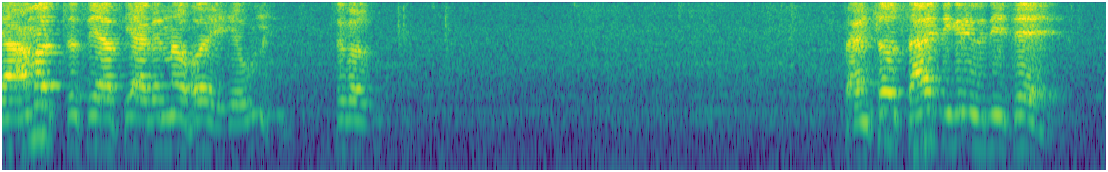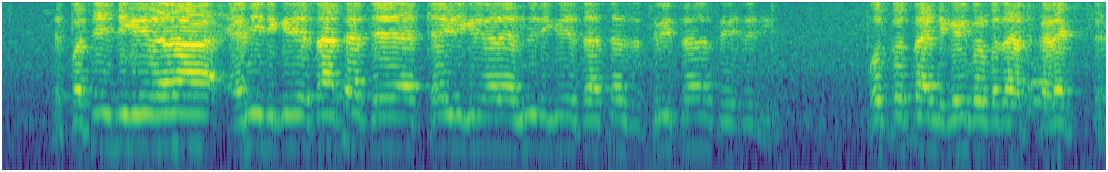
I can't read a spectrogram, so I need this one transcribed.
કે આમ જ થશે આથી આગળ ના હોય એવું ને શું ત્રણસો સાઠ ડિગ્રી સુધી છે. પચીસ ડિગ્રી વાળા એની ડિગ્રી સાચા છે અઠાવીસ ડિગ્રી વાળા એમની ડિગ્રી સાચા છે ત્રીસ વાળા ત્રીસ ડિગ્રી. પોતપોતાની ડિગ્રી પર બધા કરેક્ટ છે.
